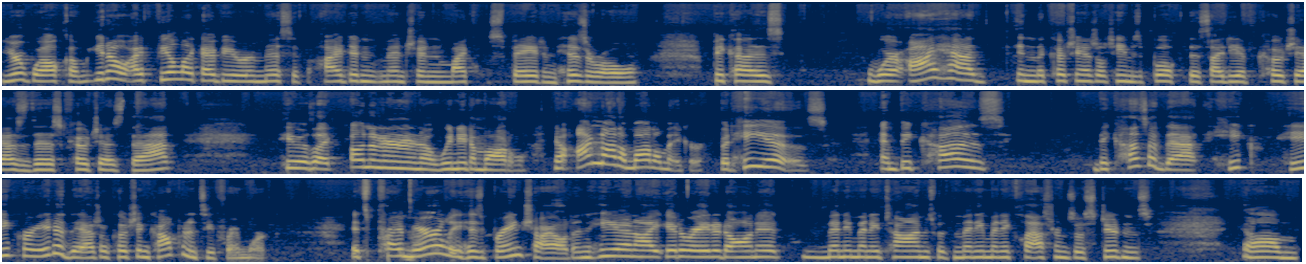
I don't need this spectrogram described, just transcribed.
You're welcome. You know, I feel like I'd be remiss if I didn't mention Michael Spayd and his role because where I had in the Coaching Agile Teams book this idea of coach as this, coach as that, he was like, oh, no, no, no, no, we need a model. Now, I'm not a model maker, but he is. And because because of that, he he created the Agile Coaching Competency Framework. It's primarily his brainchild, and he and I iterated on it many, many times with many, many classrooms of students. Um,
